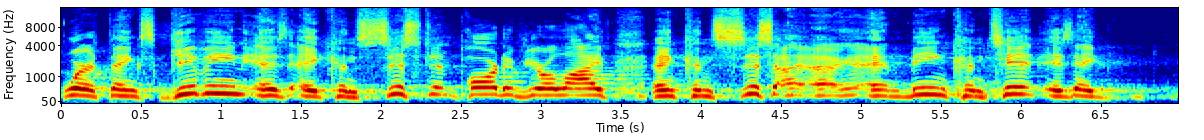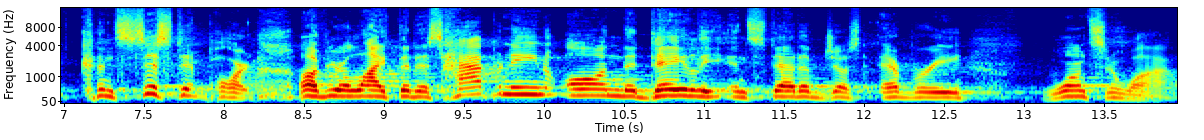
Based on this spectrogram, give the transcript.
where Thanksgiving is a consistent part of your life and, consist- uh, uh, and being content is a consistent part of your life that is happening on the daily instead of just every once in a while.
